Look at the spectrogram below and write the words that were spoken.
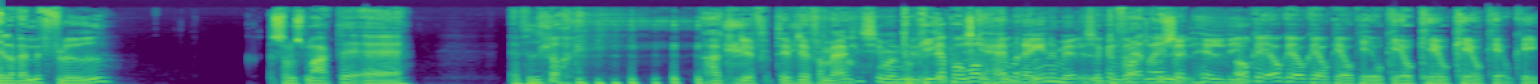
Eller hvad med fløde, som smagte af, af hvidløg? Nej, det bliver, for, det bliver for mærkeligt, Simon. Du kigger på vi mig. skal have du, den rene mælk, så du kan have folk rene selv mælk. hælde i. Okay, okay, okay, okay, okay, okay, okay, okay, okay, okay.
